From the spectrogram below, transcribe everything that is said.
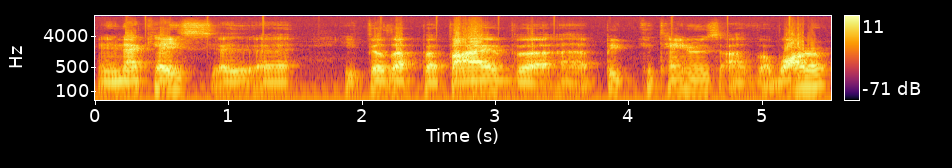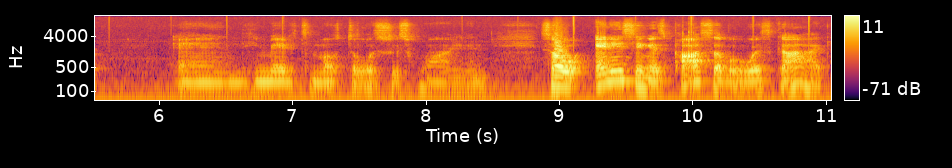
And in that case, uh, uh he filled up uh, five uh, big containers of water and he made it the most delicious wine. And so anything is possible with God.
